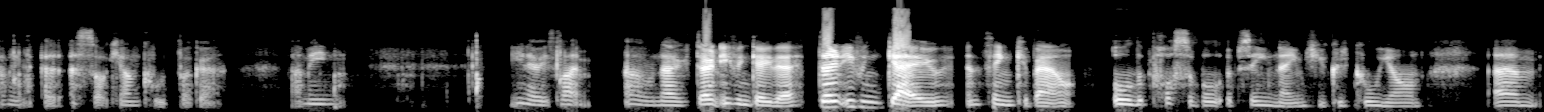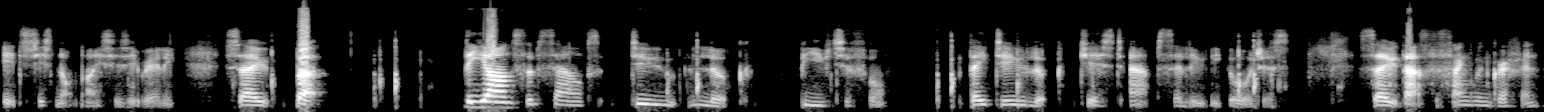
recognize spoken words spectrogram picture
I mean, a, a sock yarn called bugger. I mean, you know, it's like, oh no, don't even go there. Don't even go and think about all the possible obscene names you could call yarn. Um, it's just not nice, is it really? So, but the yarns themselves do look beautiful. They do look just absolutely gorgeous. So that's the Sanguine Gryphon.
